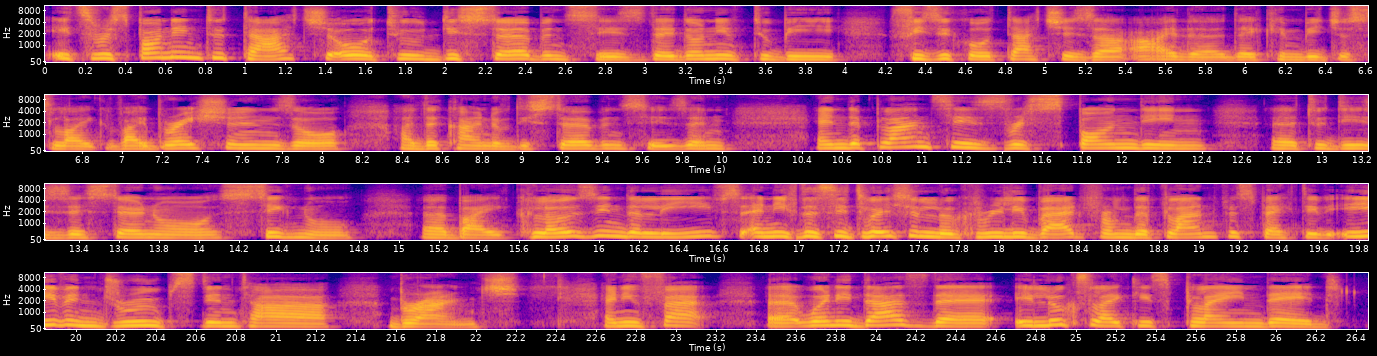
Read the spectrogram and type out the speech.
It's responding to touch or to disturbances. They don't need to be physical touches uh, either. They can be just like vibrations or other kind of disturbances. And and the plant is responding uh, to this external signal uh, by closing the leaves. And if the situation look really bad from the plant perspective, it even droops the entire branch. And in fact, uh, when it does that, it looks like it's plain dead.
